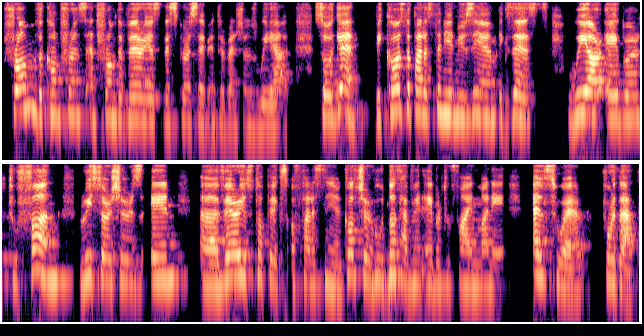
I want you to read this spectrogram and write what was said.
from the conference and from the various discursive interventions we had. So again, because the Palestinian Museum exists, we are able to fund researchers in uh, various topics of Palestinian culture who would not have been able to find money elsewhere for that.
